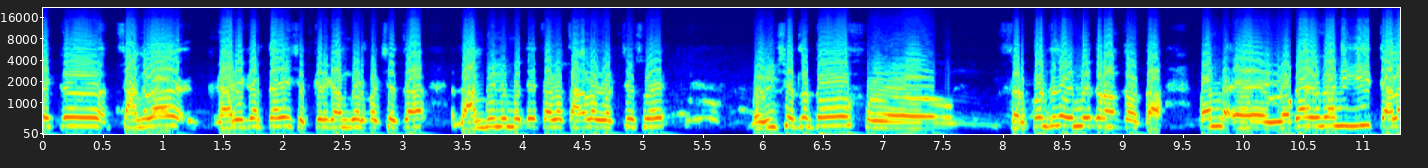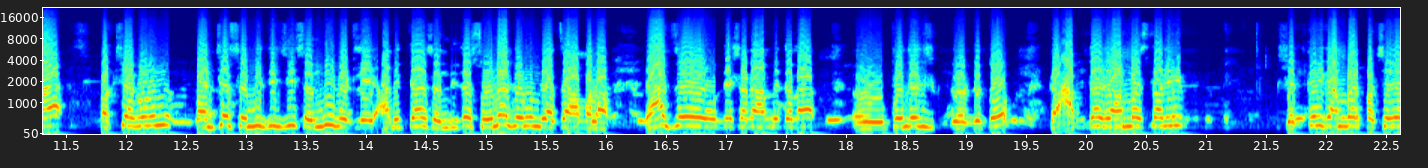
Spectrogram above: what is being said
एक चांगला कार्यकर्ता आहे शेतकरी कामगार पक्षाचा. जांभिलीमध्ये त्याचा चांगला वर्चस्व आहे. भविष्यातला तो सरपंचचा उमेदवार आमचा होता. पण योगायोगाने ही त्याला पक्षाकडून पंचायत समितीची संधी भेटली आणि त्या संधीचा सोना करून द्यायचा आम्हाला. याच उद्देशाने आम्ही त्याला उपदेश देतो. की आपल्या ग्रामस्थांनी शेतकरी कामगार पक्षाच्या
